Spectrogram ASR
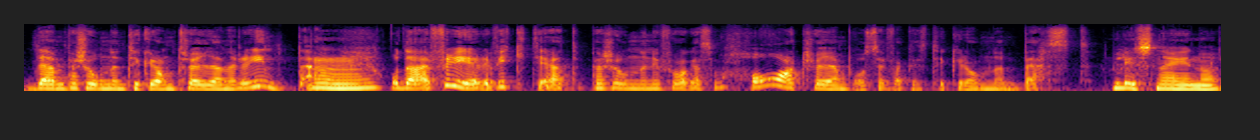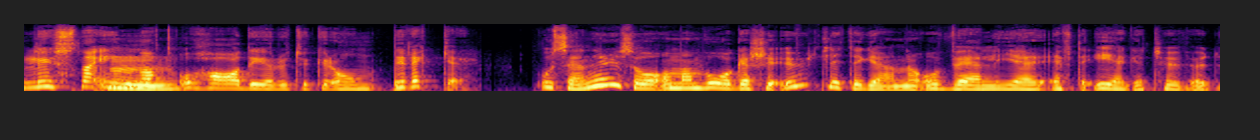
den personen tycker om tröjan eller inte. Mm. Och därför är det viktigare att personen i fråga som har tröjan på sig faktiskt tycker om den bäst. Lyssna inåt. Lyssna inåt Mm. och ha det du tycker om, det räcker. Och sen är det så om man vågar sig ut lite grann och väljer efter eget huvud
